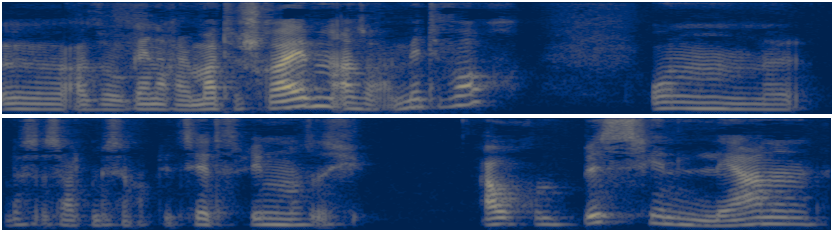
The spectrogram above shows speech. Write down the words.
Äh, also generell Mathe schreiben, also am Mittwoch. Und äh, das ist halt ein bisschen kompliziert, deswegen muss ich auch ein bisschen lernen.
